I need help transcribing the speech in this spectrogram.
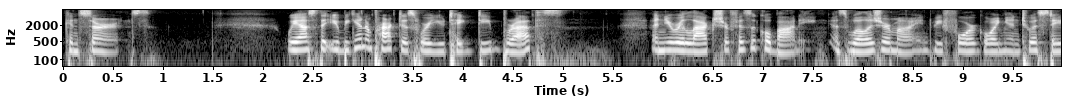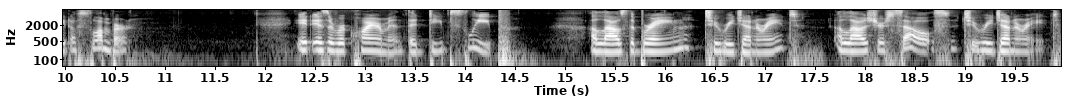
concerns. We ask that you begin a practice where you take deep breaths and you relax your physical body as well as your mind before going into a state of slumber. It is a requirement that deep sleep allows the brain to regenerate, allows your cells to regenerate,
